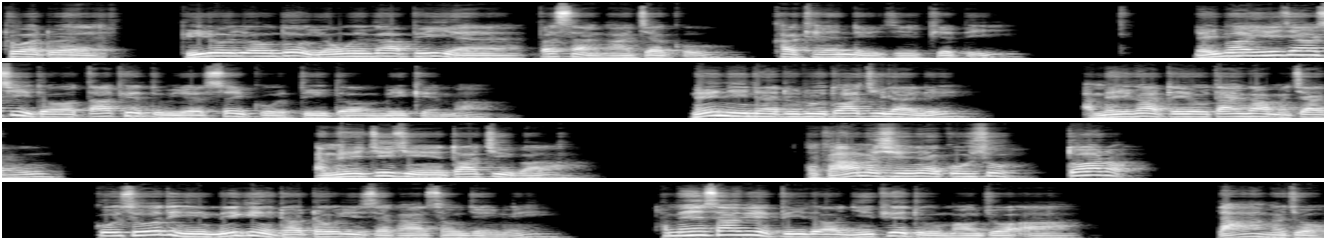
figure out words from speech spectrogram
ထို့အတွက်ဗီဒီယိုယုံတို့ယုံဝင်ကပေးရန်ပတ်စံ၅ချက်ကိုခတ်ခဲနေခြင်းဖြစ်သည် လိမ္မာရေးချရှိသောတားဖြစ်သူရဲ့စိတ်ကိုတည်သောမိခင်မှာနင်းညီနဲ့အတူတူသွားကြည့်လိုက်လေအမေကတရုတ်တိုင်းကမကြိုက်ဘူးအမေကြည့်ချင်ရင်သွားကြည့်ပါစကားမရှိနဲ့ကိုဆိုးသွားတော့ကိုဆိုးသည်မိခင်တော်တော်ဤစကားဆုံးချိန်တွင်ထမင်းစားပြပြီးတော့ညီဖြစ်သူမောင်ကျော်အားလာငကြော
